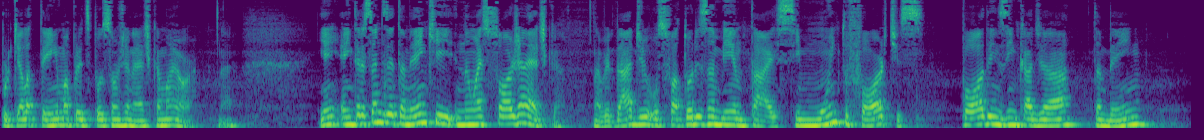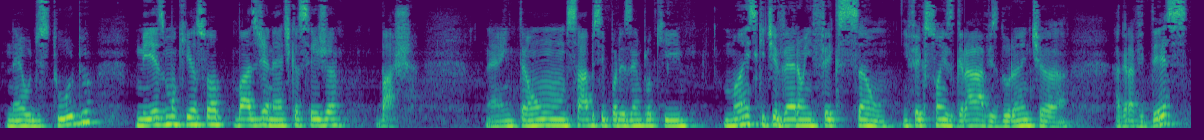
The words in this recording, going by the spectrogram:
porque ela tem uma predisposição genética maior, né? E é interessante dizer também que não é só a genética. Na verdade, os fatores ambientais, se muito fortes, podem desencadear também né, o distúrbio, mesmo que a sua base genética seja baixa. Né? Então, sabe-se, por exemplo, que mães que tiveram infecção, infecções graves durante a, a gravidez,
